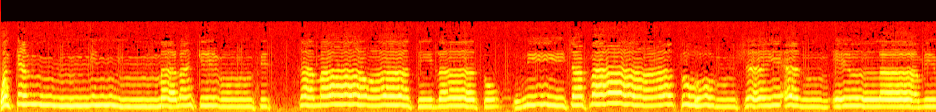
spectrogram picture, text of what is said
وكم من ملك في السماوات لا تغني شفاعتهم شيئا إلا من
